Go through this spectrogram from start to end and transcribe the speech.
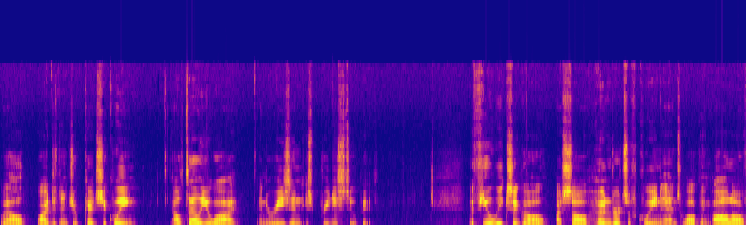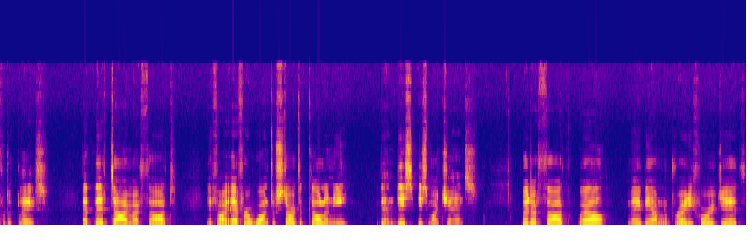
well, why didn't you catch a queen? I'll tell you why, and the reason is pretty stupid. A few weeks ago, I saw hundreds of queen ants walking all over the place. At that time I thought, if I ever want to start a colony, then this is my chance. But I thought, well, maybe I'm not ready for it yet.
